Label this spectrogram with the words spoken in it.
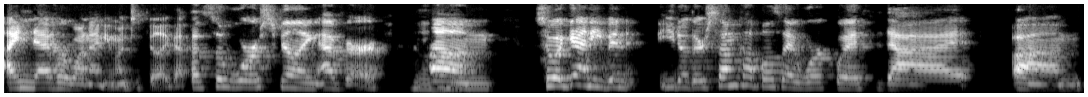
i never want anyone to feel like that that's the worst feeling ever mm-hmm. um so again even you know there's some couples i work with that um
